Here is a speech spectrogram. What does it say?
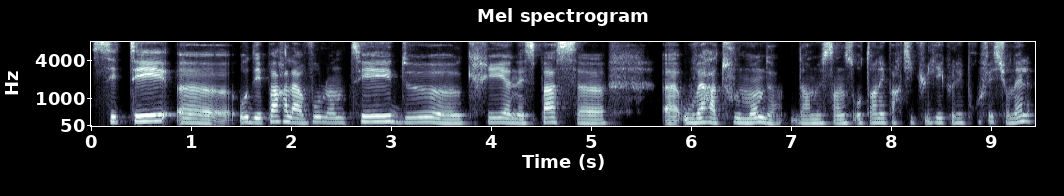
C'était euh, au départ la volonté de euh, créer un espace euh, ouvert à tout le monde, dans le sens autant les particuliers que les professionnels.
